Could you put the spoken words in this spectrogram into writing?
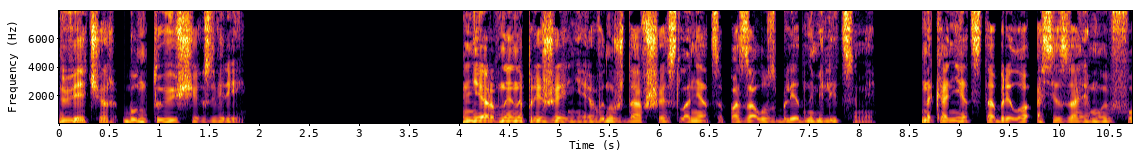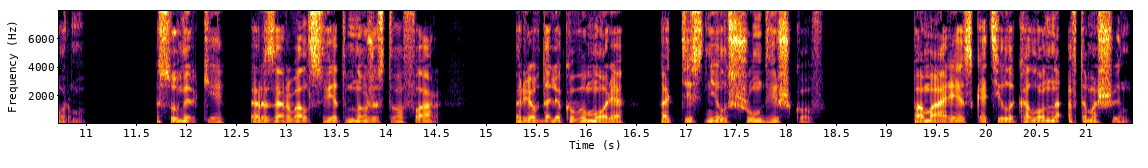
Вечер бунтующих зверей. Нервное напряжение, вынуждавшее слоняться по залу с бледными лицами, наконец-то обрело осязаемую форму. Сумерки разорвал свет множества фар, рев далекого моря оттеснил шум движков. По Мария скатила колонна автомашин.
